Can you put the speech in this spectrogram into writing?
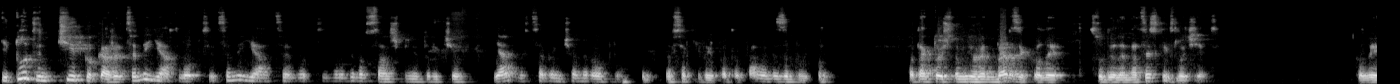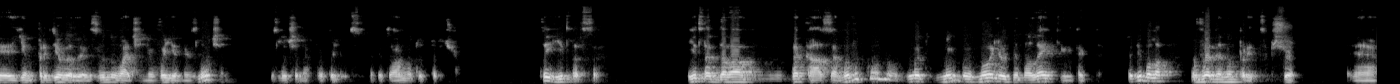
І тут він чітко каже: це не я, хлопці, це не я, це от Володимир Олександрович мені доручив. Я від себе нічого не роблю. На всякий випадок, а ви не забудьте. Отак точно в Нюрнберзі, коли судили нацистських злочинців, коли їм пред'явили звинувачення в воєнних злочинах, злочинах проти людства, а ми тут при чому? Це Гітлер все. Гітлер давав накази, ми виконували. Ми, ми, ми, люди маленькі і так далі. Тоді було введено принцип, що е,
